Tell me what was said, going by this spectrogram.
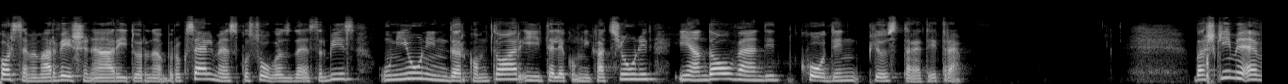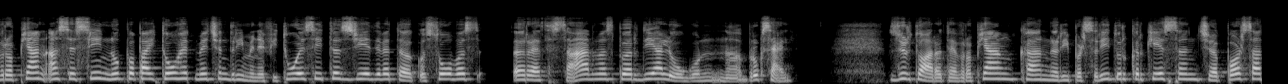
Porse me marrëveshjen e arritur në Bruksel mes Kosovës dhe Serbisë, Unioni Ndërkombëtar i Telekomunikacionit ia ndau vendit kodin plus 383. Bashkimi Evropian asesi nuk po pajtohet me qëndrimin e fituesit të zgjedhjeve të Kosovës rreth së ardhmes për dialogun në Bruksel. Zyrtarët evropianë kanë ripërsëritur kërkesën që porsa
